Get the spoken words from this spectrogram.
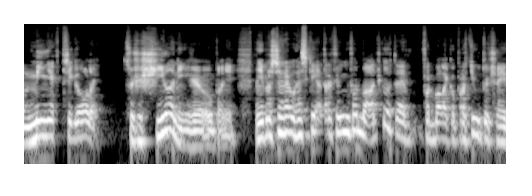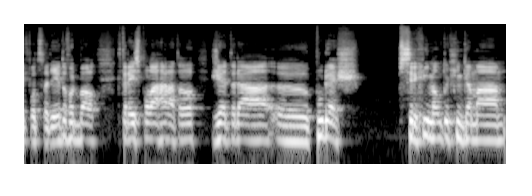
míň jak tři góly což je šílený, že jo, úplně. Oni prostě hrajou hezký, atraktivní fotbal, ačkoliv to je fotbal jako protiútočný v podstatě. Je to fotbal, který spoláhá na to, že teda uh, půjdeš s rychlýma útočníkama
